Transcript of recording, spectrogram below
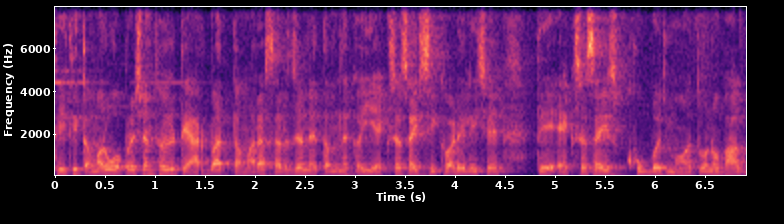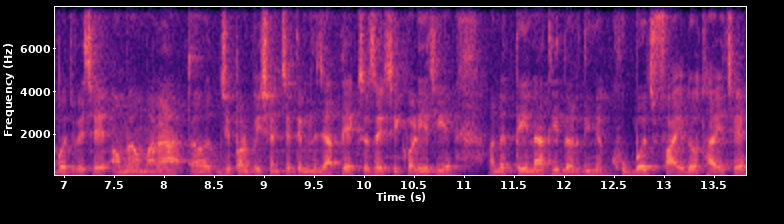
તેથી તમારું ઓપરેશન થયું ત્યારબાદ તમારા સર્જને તમને કઈ એક્સરસાઇઝ શીખવાડેલી છે તે એક્સરસાઇઝ ખૂબ જ મહત્ત્વનો ભાગ ભજવે છે. અમે અમારા જે પણ પેશન્ટ છે તેમને જાતે એક્સરસાઇઝ શીખવાડીએ છીએ અને તેનાથી દર્દીને ખૂબ જ ફાયદો થાય છે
